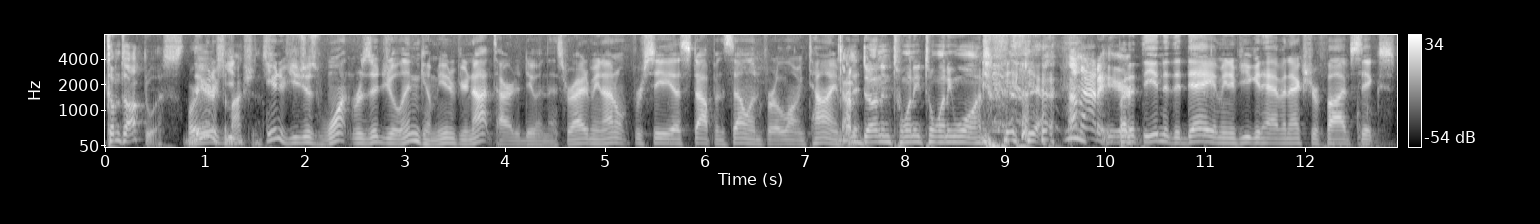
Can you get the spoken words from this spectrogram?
come talk to us Or there are some you- options Even if you just want residual income, even if you're not tired of doing this, right? I mean, I don't foresee us stopping selling for a long time. I'm it- done in 2021 yeah. i'm out of here But at the end of the day, I mean, if you could have an extra five, six,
